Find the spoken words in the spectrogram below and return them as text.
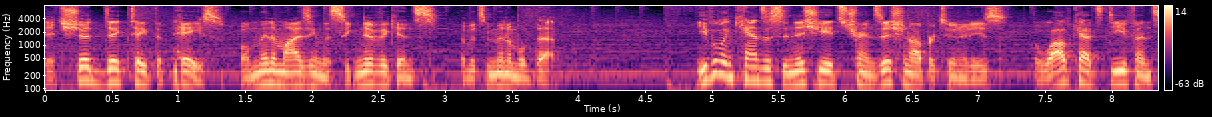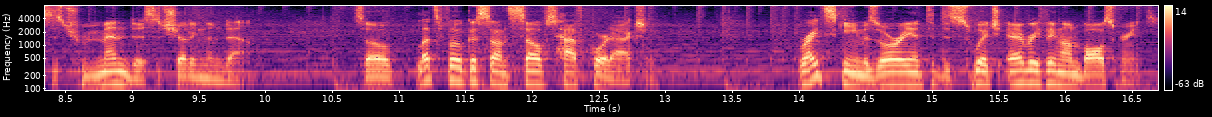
it should dictate the pace while minimizing the significance of its minimal depth. Even when Kansas initiates transition opportunities, the Wildcats' defense is tremendous at shutting them down. So let's focus on Self's half court action. Wright's scheme is oriented to switch everything on ball screens.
